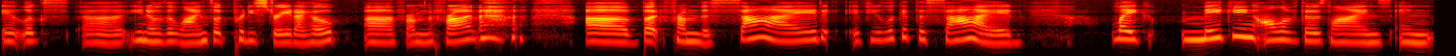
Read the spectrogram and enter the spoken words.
it looks, uh, you know, the lines look pretty straight. I hope uh, from the front, uh, but from the side, if you look at the side, like making all of those lines and,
